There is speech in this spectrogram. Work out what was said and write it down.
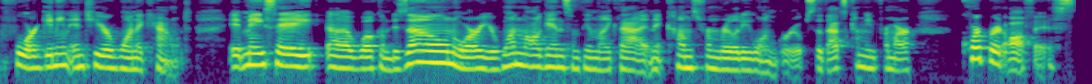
for getting into your one account. It may say, uh, Welcome to Zone or your one login, something like that. And it comes from Realty One Group. So that's coming from our corporate office.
